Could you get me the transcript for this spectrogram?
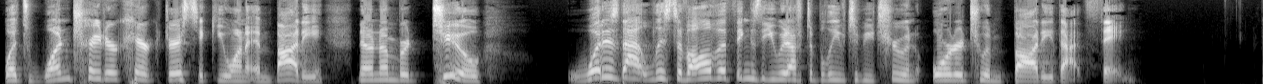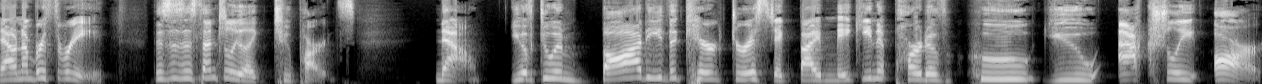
what's one trait or characteristic you want to embody? Now, number two, what is that list of all the things that you would have to believe to be true in order to embody that thing? Now, number three, this is essentially like two parts. Now, you have to embody the characteristic by making it part of who you actually are,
